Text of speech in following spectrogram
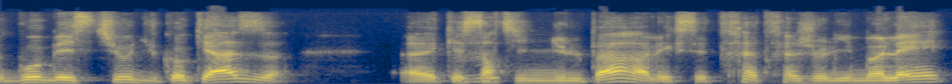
beau bestiau du Caucase euh, qui est mhm. sorti de nulle part avec ses très très jolis mollets.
